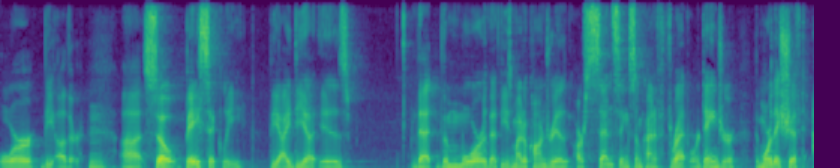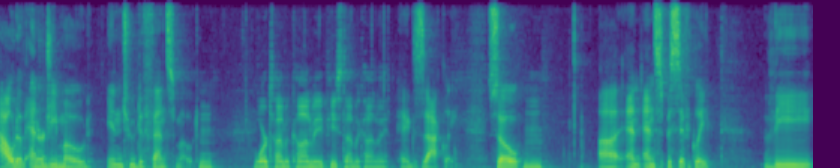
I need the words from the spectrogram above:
or the other. Hmm. Uh, so basically, the idea is that the more that these mitochondria are sensing some kind of threat or danger, the more they shift out of energy mode into defense mode. Hmm. Wartime economy, peacetime economy. Exactly. So, hmm. uh, and, and specifically, the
